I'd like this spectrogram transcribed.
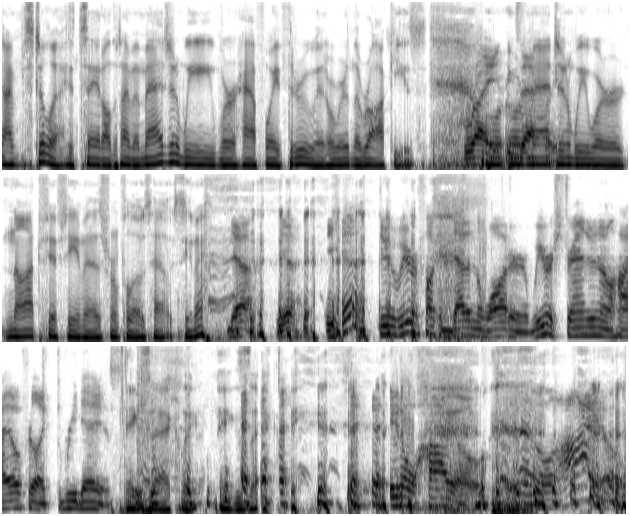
I'm still I say it all the time. Imagine we were halfway through it, or we're in the Rockies, Right, Or, or imagine we were not 15 minutes from Flo's house. You know, yeah, Yeah, yeah. dude, we were fucking dead in the water. We were stranded in Ohio for like three days. exactly, exactly. In Ohio. in Ohio.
